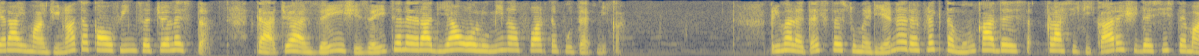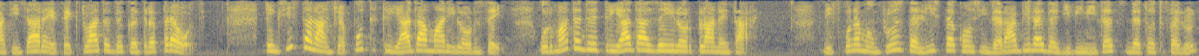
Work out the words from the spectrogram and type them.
era imaginată ca o ființă celestă, de aceea zeii și zeițele radiau o lumină foarte puternică. Primele texte sumeriene reflectă munca de clasificare și de sistematizare efectuată de către preoți. Există la început triada marilor zei, urmată de triada zeilor planetari. Dispunem în plus de liste considerabile de divinități de tot felul,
